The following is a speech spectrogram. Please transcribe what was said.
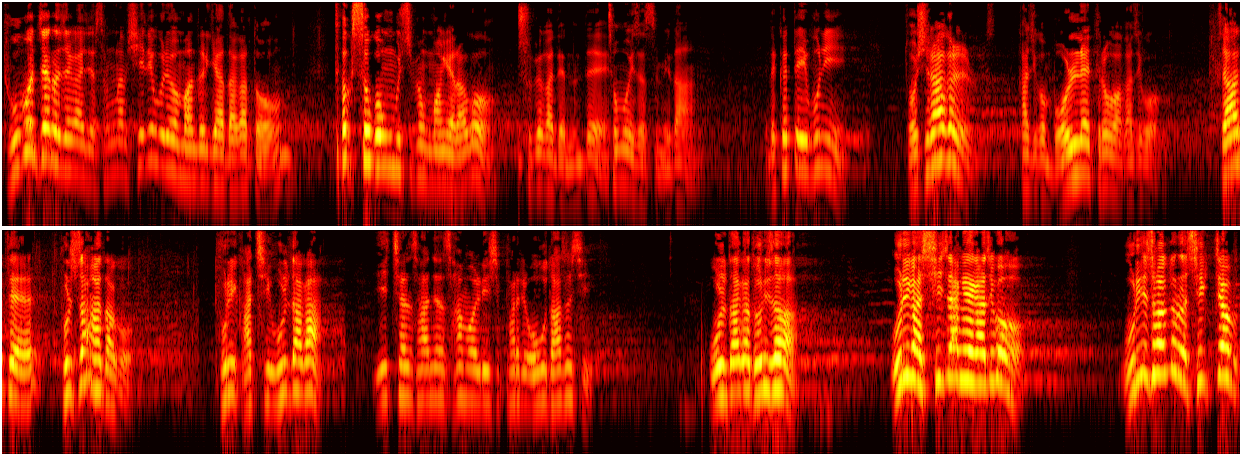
두 번째로 제가 이제 성남 시립의료 만들기 하다가 또 특수공무지병망해라고 수배가 됐는데 소모 있었습니다. 근데 그때 이분이 도시락을 가지고 몰래 들어와 가지고 저한테 불쌍하다고 둘이 같이 울다가 2004년 3월 28일 오후 5시 울다가 둘이서 우리가 시장해 가지고 우리 손으로 직접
